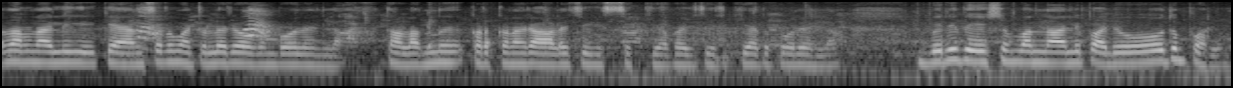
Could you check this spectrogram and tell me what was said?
എന്ന് പറഞ്ഞാൽ ഈ ക്യാൻസർ മറ്റുള്ള രോഗം പോലെയല്ല. തളർന്ന് കിടക്കണ ഒരാളെ ചികിത്സിക്കുക പരിചരിക്കുക അതുപോലെയല്ല. ഇവർ ദേഷ്യം വന്നാൽ പലതും പറയും.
